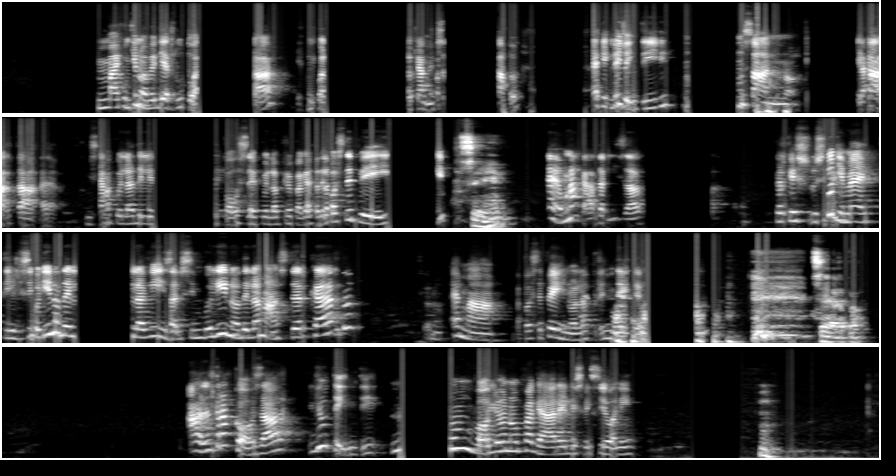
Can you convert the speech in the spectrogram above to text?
ma continuo a vedere tutto e qualche anno è passato, è che le genti non sanno che la carta, eh, si chiama quella delle poste, quella prepagata della Poste Pay, sì. è una carta Visa. Perché se tu gli metti il simbolino della Visa, il simbolino della Mastercard, dicono, eh ma la Poste Pay non la prendete Certo. Altra cosa, gli utenti non vogliono pagare le spedizioni. Mm.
